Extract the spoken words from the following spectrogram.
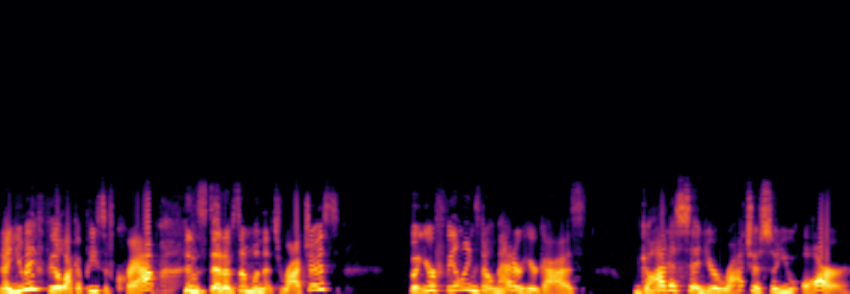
Now, you may feel like a piece of crap instead of someone that's righteous, but your feelings don't matter here, guys. God has said you're righteous, so you are.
